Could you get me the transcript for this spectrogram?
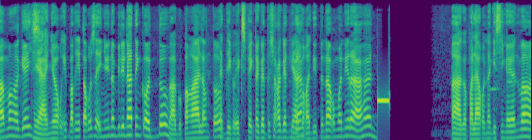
nga mga guys, hayaan nyo akong ipakita ko sa inyo yung nabili nating kondo. Bago pa nga lang to. At di ko expect na ganito siya kaganda. Kaya baka dito na ako manirahan. Aga pala ako nagising ngayon mga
